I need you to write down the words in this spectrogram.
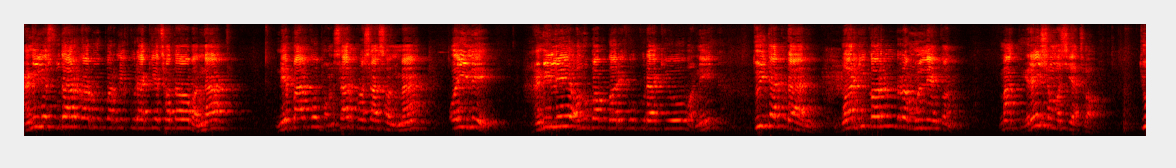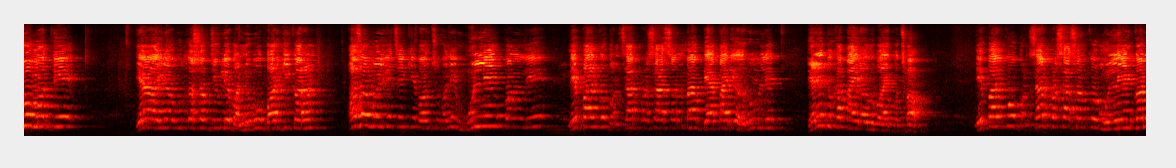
हामीले सुधार गर्नुपर्ने कुरा के छ त भन्दा नेपालको भन्सार प्रशासनमा अहिले हामीले अनुभव गरेको कुरा के हो भने दुईवटा कुराहरू वर्गीकरण र मूल्याङ्कनमा धेरै समस्या छ। त्यो मध्ये यहाँ होइन उद्घोषकज्यूले भन्नुभयो वर्गीकरण। अझ मैले चाहिँ के भन्छु भने मूल्याङ्कनले नेपालको भन्सार प्रशासनमा व्यापारीहरूले धेरै दुःख पाइरहनु भएको छ। नेपालको भन्सार प्रशासनको मूल्याङ्कन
